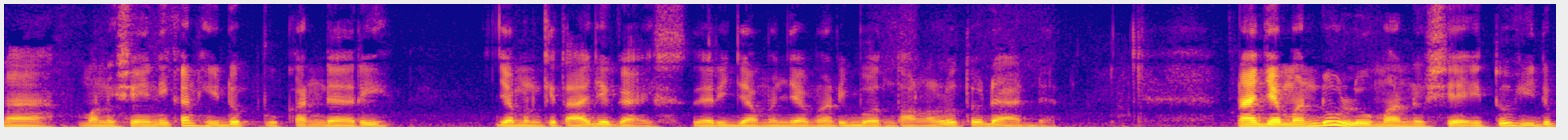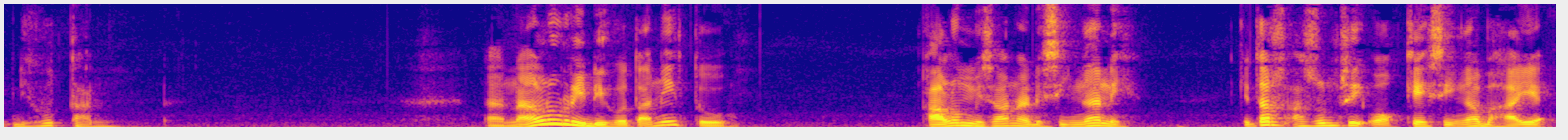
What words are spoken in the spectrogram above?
Nah manusia ini kan hidup bukan dari zaman kita aja guys. Dari zaman zaman ribuan tahun lalu tuh udah ada. Nah zaman dulu manusia itu hidup di hutan. Nah naluri di hutan itu kalau misalnya ada singa nih kita harus asumsi oke okay, singa bahaya.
